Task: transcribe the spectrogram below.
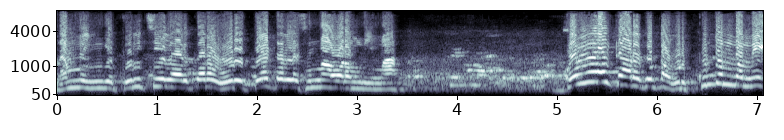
நம்ம இங்க திருச்சியில இருக்கிற ஒரு தியேட்டர்ல சினிமா ஓட முடியுமா? கொள்ளைக்கார கூட்டம் ஒரு குடும்பமே.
